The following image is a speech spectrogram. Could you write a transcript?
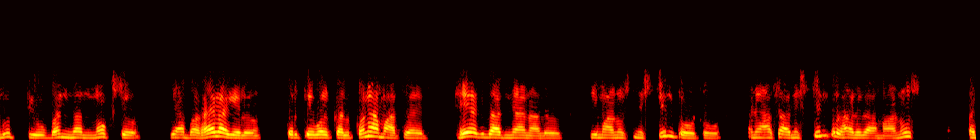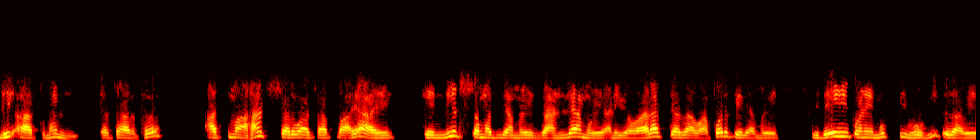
मृत्यू बंधन मोक्ष या बघायला गेलं तर केवळ कल्पना मात्र आहेत. हे एकदा ज्ञान आलं की माणूस निश्चिंत होतो आणि असा निश्चिंत झालेला माणूस अधि आत्मन त्याचा अर्थ आत्मा हाच सर्वाचा पाया आहे हे नीट समजल्यामुळे जाणल्यामुळे आणि व्यवहारात त्याचा वापर केल्यामुळे विदेहीपणे मुक्ती भोगीत जावे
